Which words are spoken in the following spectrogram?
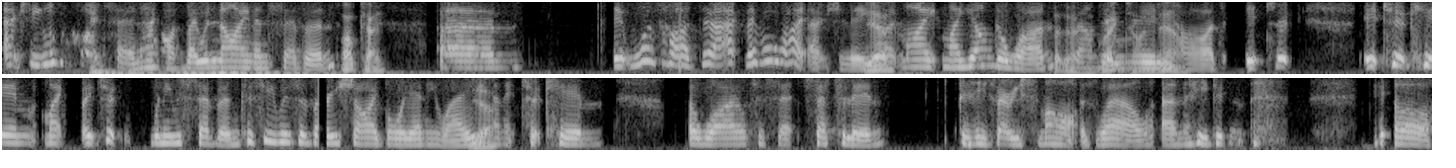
Actually, it wasn't quite ten. Hang on, they were nine and seven. Okay. Um, it was hard. They're, they're all right actually. Yeah. Like my my younger one Bet they're having a found it really now. hard. It took it took him my it took when he was seven because he was a very shy boy anyway, Yeah. and it took him a while to set, settle in because he's very smart as well, and he didn't. Oh,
